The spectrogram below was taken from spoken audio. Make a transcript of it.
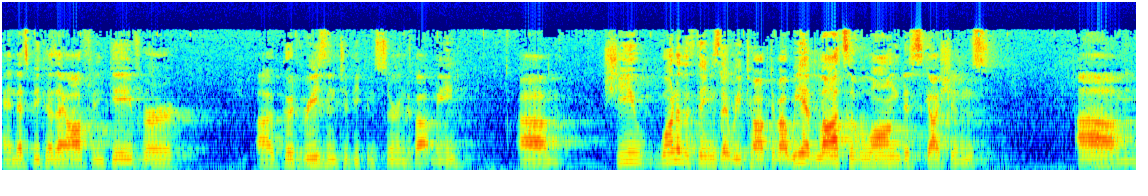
and that's because I often gave her a good reason to be concerned about me. Um, she, one of the things that we talked about, we had lots of long discussions, um,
